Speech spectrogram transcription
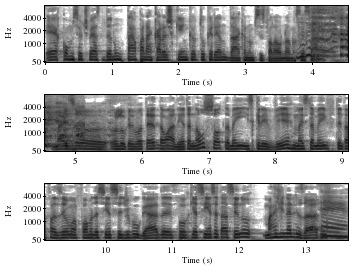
é como se eu estivesse dando um tapa na cara de quem que eu tô querendo dar, que eu não preciso falar o nome que você sabe. Mas, ô, ô, Lucas, vou até dar uma alenta, não só também escrever, mas também tentar fazer uma forma da ciência ser divulgada, porque a ciência está sendo marginalizada. É.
